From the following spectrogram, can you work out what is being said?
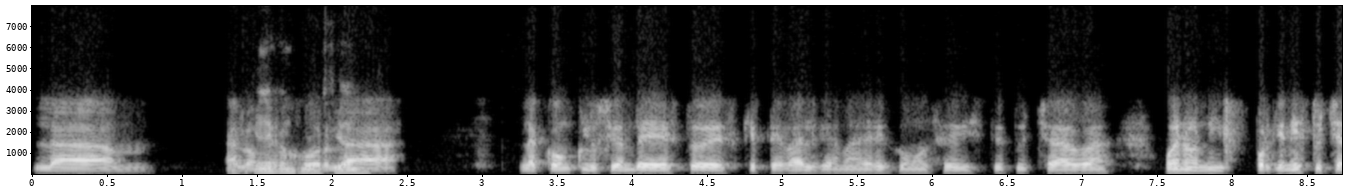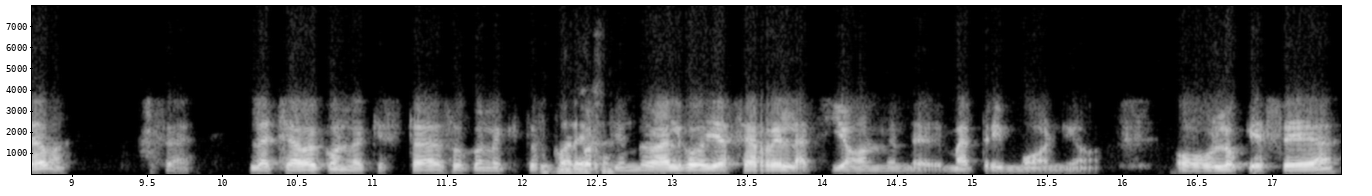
la, a lo mejor conclusión. la, la conclusión de esto es que te valga madre cómo se viste tu chava. Bueno, ni porque ni es tu chava. O sea, la chava con la que estás o con la que estás pareja. compartiendo algo, ya sea relación, matrimonio o lo que sea,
